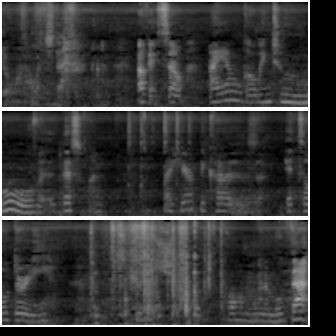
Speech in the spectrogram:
don't want to watch that. okay, so I am going to move this one right here because it's all dirty. Oh, I'm going to move that.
